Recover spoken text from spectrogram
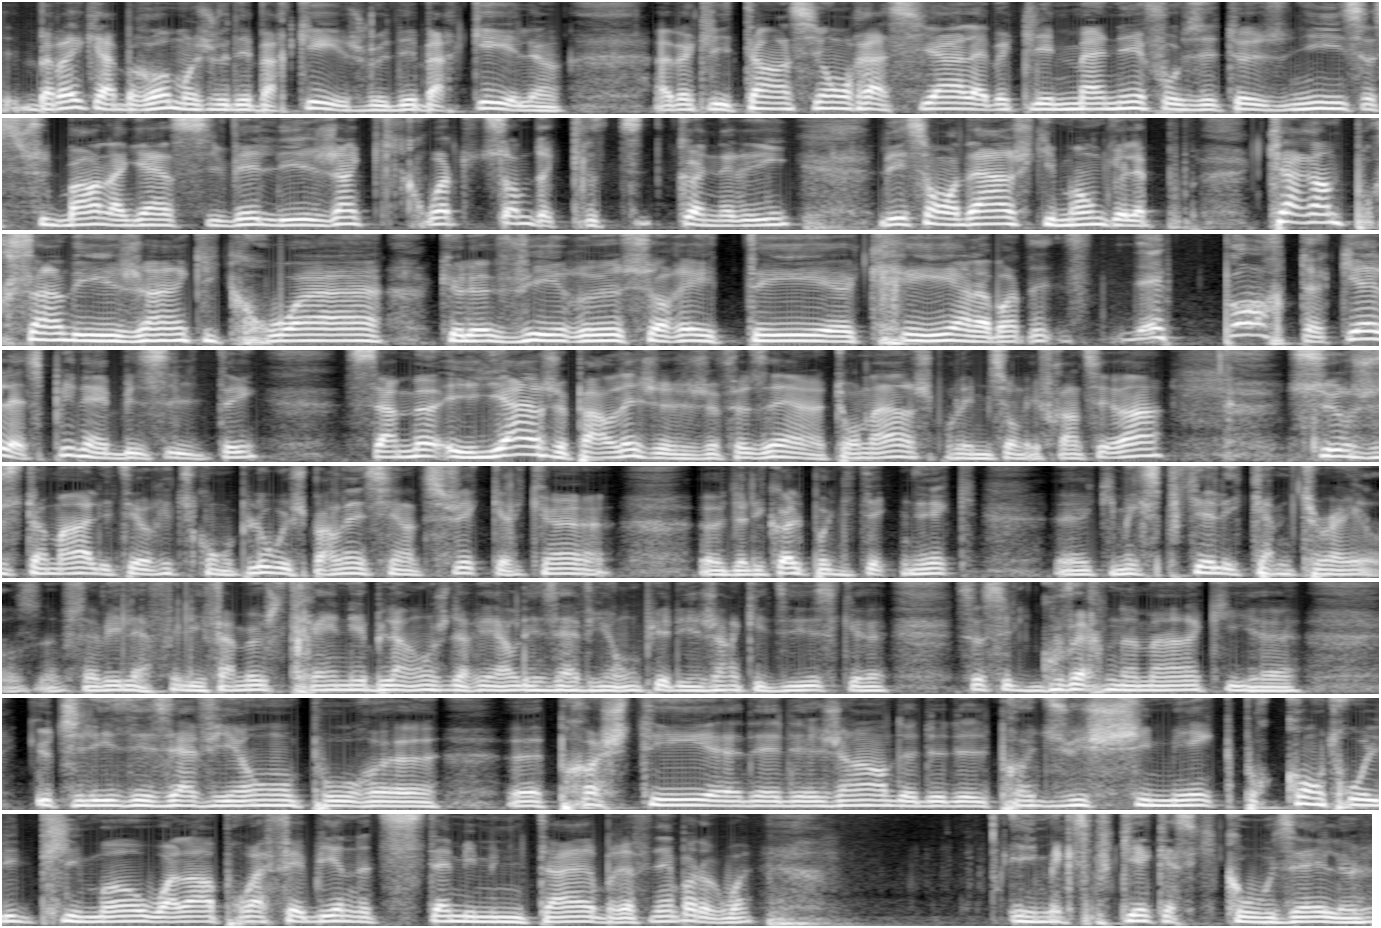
break à bras, moi, je veux débarquer. Je veux débarquer, là. Avec les tensions raciales, avec les manifs aux États-Unis, ça sous le bord de la guerre civile, les gens qui croient toutes sortes de petites conneries, les sondages qui montrent que le 40% des gens qui croient que le virus aurait été euh, créé en laboratoire n'importe quel esprit d'imbécilité. Ça me. Et hier, je parlais, je, faisais un tournage pour l'émission Les Francs-Tireurs sur justement les théories du complot et je parlais à un scientifique, quelqu'un euh, de l'école polytechnique, euh, qui m'expliquait les chemtrails. Vous savez, les fameuses traînées blanches derrière les avions. Puis il y a des gens qui disent que ça, c'est le gouvernement qui, euh, utilise des avions pour euh, projeter des, genres de, produits chimiques pour contrôler le climat ou alors pour affaiblir notre système immunitaire, bref, n'importe quoi. Et il m'expliquait qu'est-ce qui causait, là,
